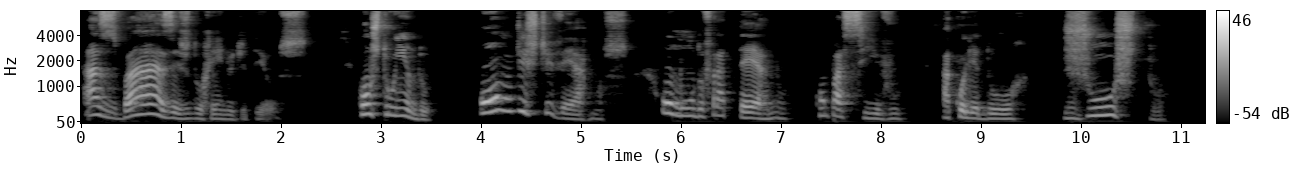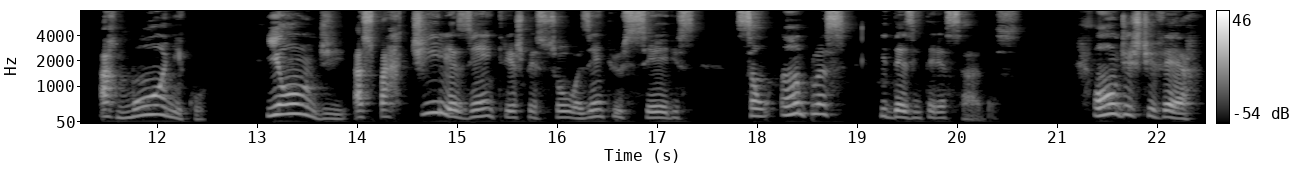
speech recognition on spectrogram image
as bases do reino de Deus, construindo, onde estivermos, um mundo fraterno, compassivo, acolhedor, justo, harmônico e onde as partilhas entre as pessoas, entre os seres, são amplas e desinteressadas. Onde estiver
